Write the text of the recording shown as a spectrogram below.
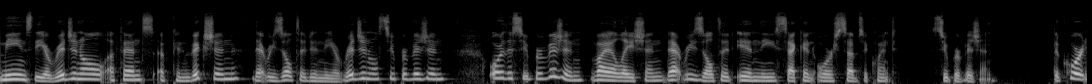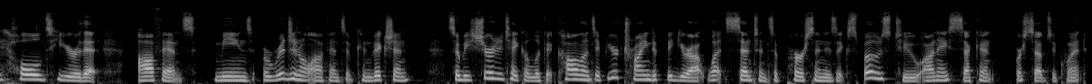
means the original offense of conviction that resulted in the original supervision or the supervision violation that resulted in the second or subsequent supervision. The court holds here that offense means original offense of conviction, so be sure to take a look at Collins if you're trying to figure out what sentence a person is exposed to on a second or subsequent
